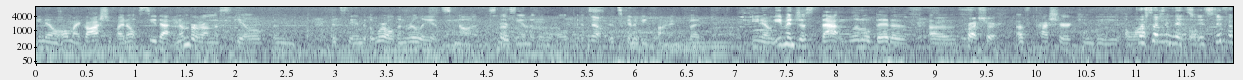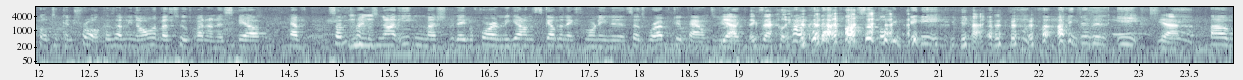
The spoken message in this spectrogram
you know, oh my gosh, if I don't see that number on the scale, then it's the end of the world. And really, it's not. It's not the end of the world. It's, No. it's going to be fine. But you know, even just that little bit of, of Pressure. of pressure can be a lot. For something some that's it's difficult to control because I mean all of us who've gone on a scale have sometimes Mm-hmm. not eaten much the day before and we get on the scale the next morning and it says we're up two pounds. And Yeah, like, exactly. How could that possibly be? Yeah. I didn't eat. Yeah. Um,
